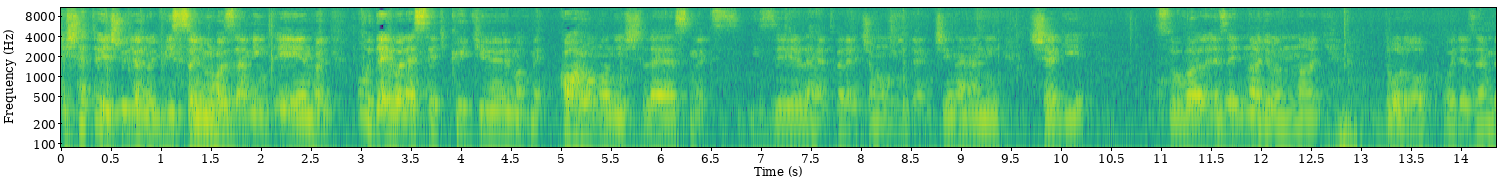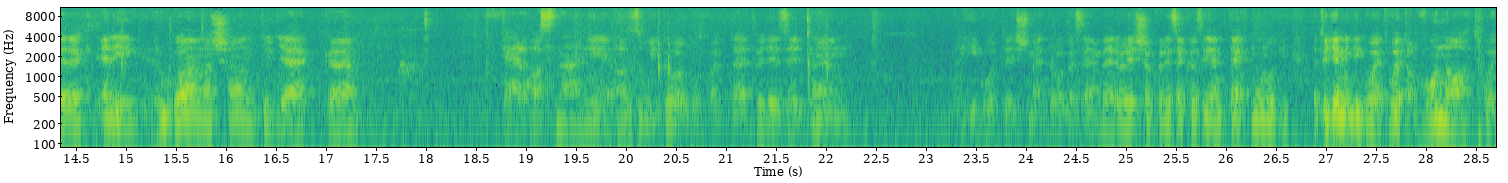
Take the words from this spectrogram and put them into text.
és hát ő is ugyanúgy viszonyul hozzá, mint én, hogy úgy de jó lesz egy kütyű, meg karomon is lesz, meg izé, lehet vele egy csomó mindent csinálni, segít. Szóval ez egy nagyon nagy dolog, hogy az emberek elég rugalmasan tudják eh, felhasználni az új dolgokat. Tehát, hogy ez egy nagyon régóta ismert dolog az emberről, és akkor ezek az ilyen technológiai, tehát ugye mindig volt, volt a vonat, hogy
